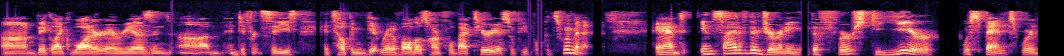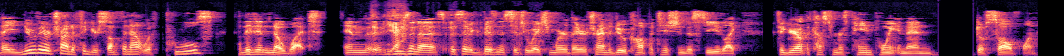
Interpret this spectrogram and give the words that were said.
um, big like water areas, and um, in different cities. It's helping get rid of all those harmful bacteria so people could swim in it. And inside of their journey, the first year was spent where they knew they were trying to figure something out with pools, but they didn't know what. And Th- he was in a specific business situation where they were trying to do a competition to see, like, figure out the customer's pain point and then go solve one.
